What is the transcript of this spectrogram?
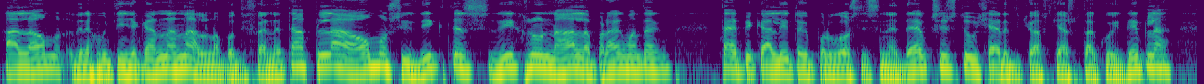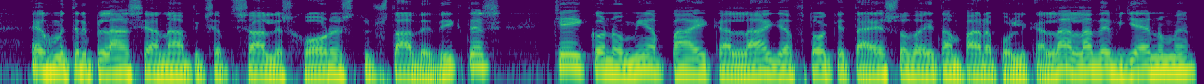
Αλλά όμως, δεν έχουμε και για κανέναν άλλον από ό,τι φαίνεται. Απλά όμως οι δείκτες δείχνουν άλλα πράγματα. Τα επικαλεί το Υπουργό στις συνεντεύξεις του. Χαίρεται και ο αυτιάς που τα ακούει δίπλα. Έχουμε τριπλάσια ανάπτυξη από τις άλλες χώρες, τους τάδε δείκτες. Και η οικονομία πάει καλά. Γι' αυτό και τα έσοδα ήταν πάρα πολύ καλά. Αλλά δεν βγαίνουμε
